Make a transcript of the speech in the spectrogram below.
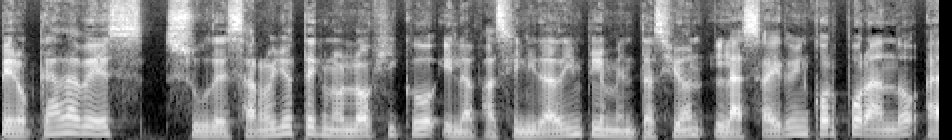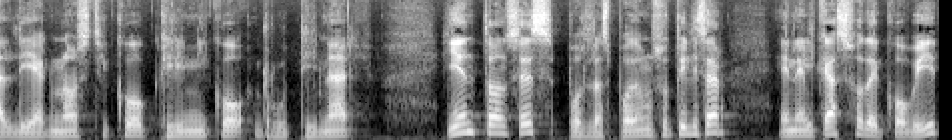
pero cada vez su desarrollo tecnológico y la facilidad de implementación las ha ido incorporando al diagnóstico clínico rutinario. Y entonces, pues las podemos utilizar. En el caso de COVID,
